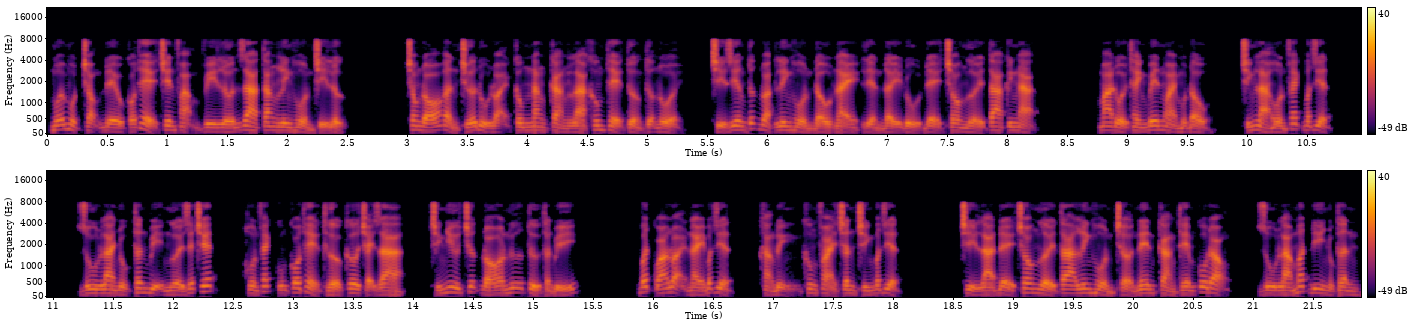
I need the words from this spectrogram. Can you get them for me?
Mỗi một trọng đều có thể trên phạm vi lớn gia tăng linh hồn chỉ lực. Trong đó ẩn chứa đủ loại công năng càng là không thể tưởng tượng nổi, chỉ riêng tức đoạt linh hồn đầu này liền đầy đủ để cho người ta kinh ngạc. Mà đổi thành bên ngoài một đầu, chính là hồn phách bất diệt. Dù là nhục thân bị người giết chết, hồn phách cũng có thể thừa cơ chạy ra, chính như trước đó nữ tử thần bí bất quá loại này bất diệt, khẳng định không phải chân chính bất diệt. Chỉ là để cho người ta linh hồn trở nên càng thêm cố động, dù là mất đi nhục thân,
